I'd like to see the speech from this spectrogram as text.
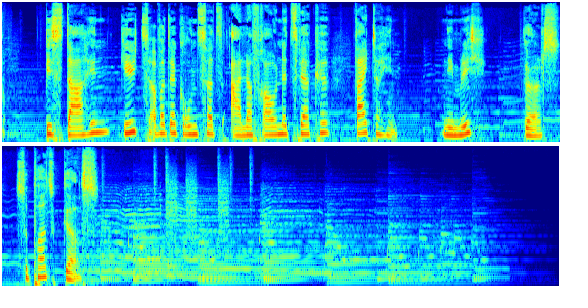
Bis dahin gilt aber der Grundsatz aller Frauennetzwerke weiterhin, nämlich Girls support Girls.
